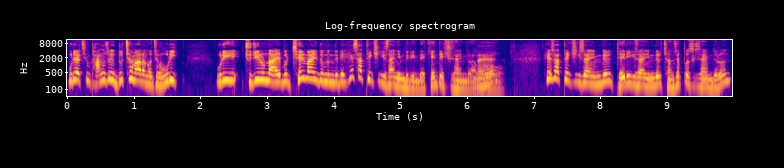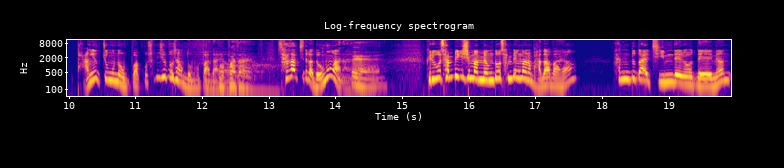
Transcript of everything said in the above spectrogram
우리가 지금 방송에 누차 말한 것처럼 우리 우리 주진우 라이브 제일 많이 듣는 분들이 회사 택시 기사님들인데 개인 택시 기사님들하고 네. 회사 택시 기사님들, 대리 기사님들, 전세버스 기사님들은 방역 중금도 못 받고 손실 보상도 못 받아요. 못 받아요. 사각지대가 너무 많아요. 네. 그리고 320만 명도 300만 원 받아봐야 한두 달치 임대료 내면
